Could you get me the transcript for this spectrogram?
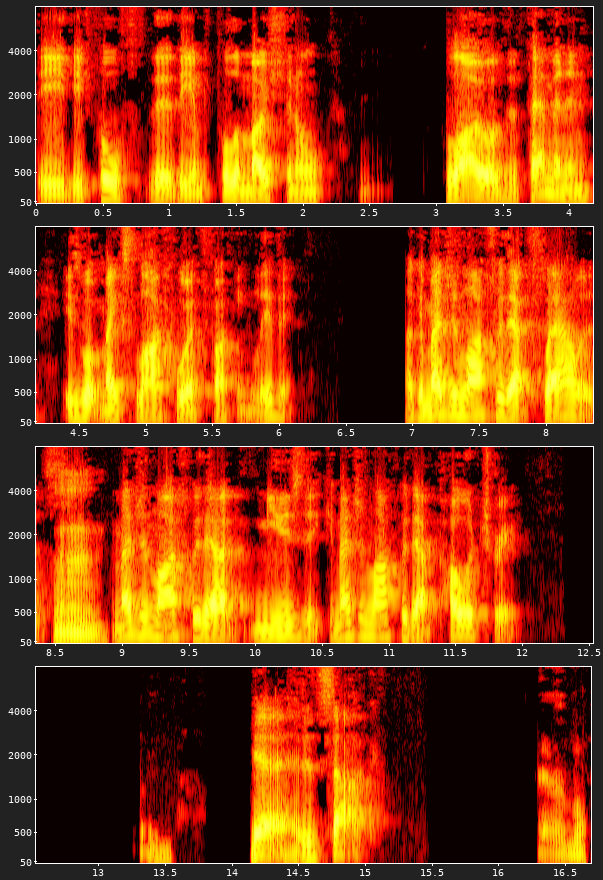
the the full the, the full emotional flow of the feminine is what makes life worth fucking living. Like imagine life without flowers. Mm. Imagine life without music. Imagine life without poetry. Yeah, it'd suck. terrible.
